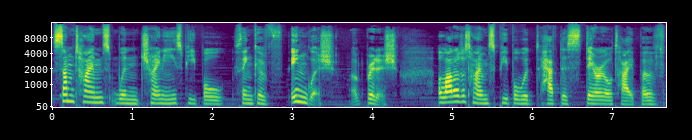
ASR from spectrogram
sometimes when Chinese people think of English, uh, British, a lot of the times people would have this stereotype of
